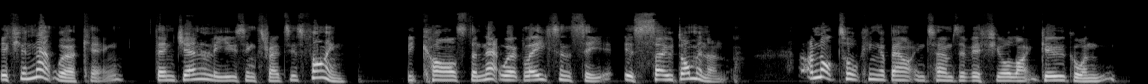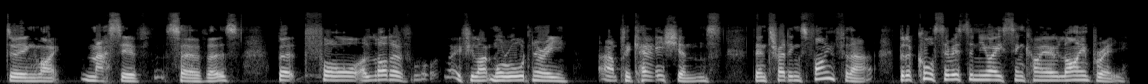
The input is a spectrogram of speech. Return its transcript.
if you're networking, then generally using threads is fine because the network latency is so dominant. I'm not talking about in terms of if you're like Google and doing like massive servers, but for a lot of, if you like, more ordinary applications, then threading's fine for that. But of course, there is the new async IO library,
